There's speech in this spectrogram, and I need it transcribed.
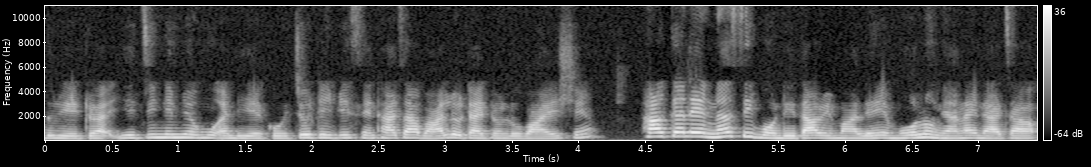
သူတွေအတွက်ရည်ကြီးနှိမ့်မြုပ်မှုအန္တရာယ်ကိုကြိုတင်ပြင်ဆင်ထားကြပါလို့တိုက်တွန်းလိုပါတယ်ရှင်။ဖားကန်နဲ့နတ်စီပွန်ဒေသတွေမှာလည်းမိုးလုံများနိုင်တာကြောင့်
